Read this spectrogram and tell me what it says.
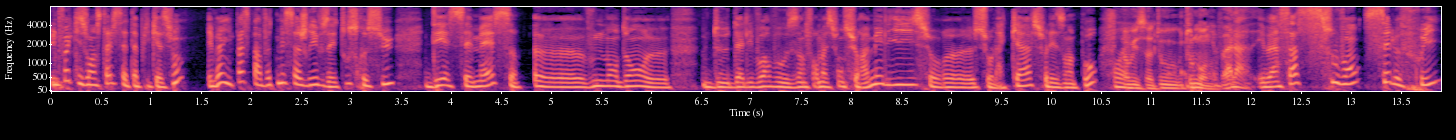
une fois qu'ils ont installé cette application, eh ben, ils passent par votre messagerie. Vous avez tous reçu des SMS euh, vous demandant euh, de- d'aller voir vos informations sur Amélie, sur, euh, sur la CAF, sur les impôts. Ouais. Ah oui, ça tout, tout le monde. Et voilà. Et ben ça, souvent, c'est le fruit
